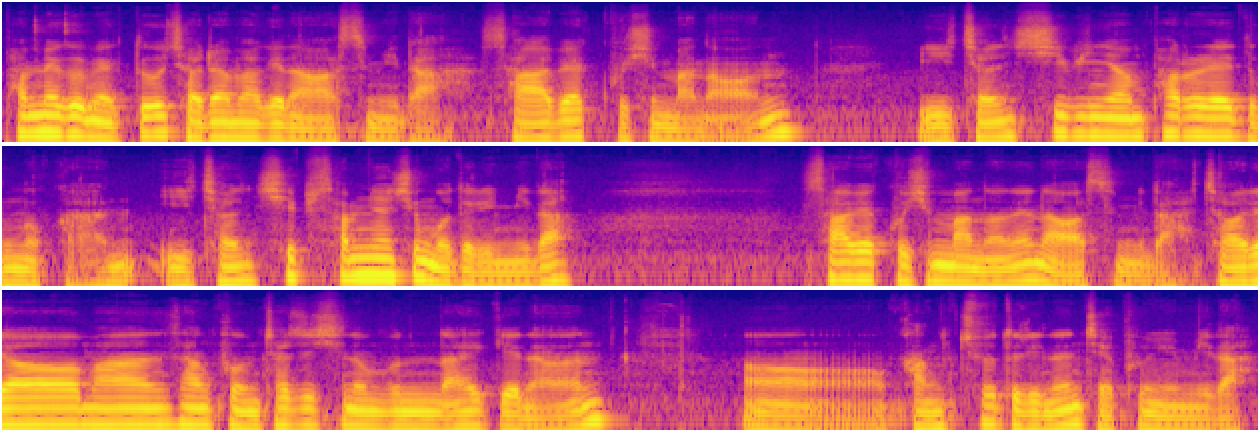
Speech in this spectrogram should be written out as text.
판매 금액도 저렴하게 나왔습니다. 490만원. 2012년 8월에 등록한 2013년식 모델입니다. 490만원에 나왔습니다. 저렴한 상품 찾으시는 분에게는 어, 강추드리는 제품입니다.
